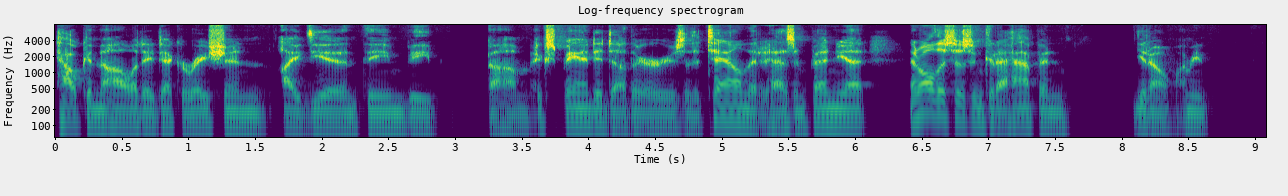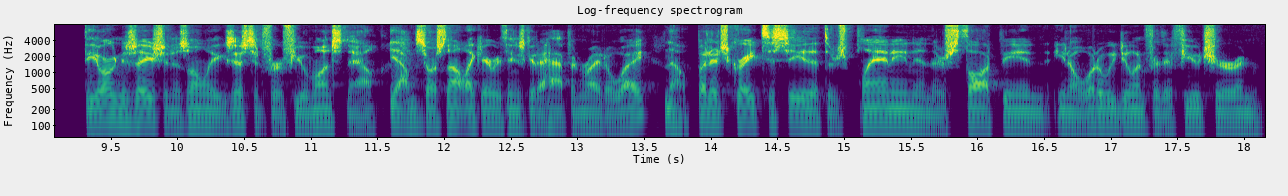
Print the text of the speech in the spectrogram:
how can the holiday decoration idea and theme be um, expanded to other areas of the town that it hasn't been yet? And all this isn't going to happen. You know, I mean, the organization has only existed for a few months now. Yeah. So it's not like everything's going to happen right away. No. But it's great to see that there's planning and there's thought being, you know, what are we doing for the future? And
